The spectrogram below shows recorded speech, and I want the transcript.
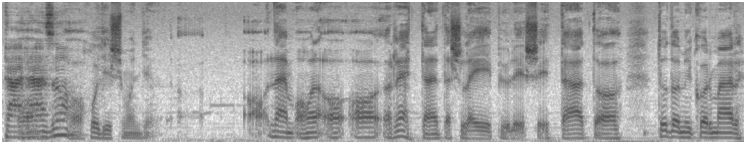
Tárháza? a, a hogy is mondjam, a, nem, a, a, a rettenetes leépülését. Tehát a, tudod, amikor már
